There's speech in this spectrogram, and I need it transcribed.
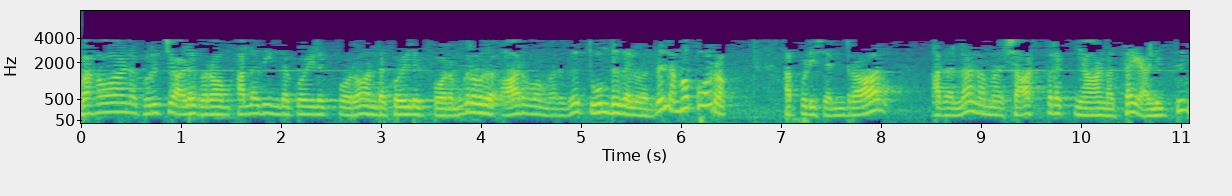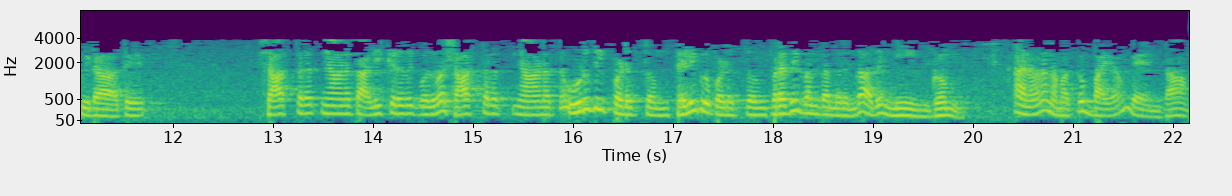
பகவான குறிச்சு அழுகிறோம் அல்லது இந்த கோயிலுக்கு போறோம் அந்த கோயிலுக்கு போறோம்ங்கிற ஒரு ஆர்வம் வருது தூண்டுதல் வருது நம்ம போறோம். அப்படி சென்றால் அதெல்லாம் நம்ம சாஸ்திர ஞானத்தை அழித்து விடாது. சாஸ்திர ஞானத்தை அழிக்கிறதுக்கு பொதுவாக சாஸ்திர ஞானத்தை உறுதிப்படுத்தும் தெளிவுபடுத்தும் பிரதிபந்தம் இருந்தா அது நீங்கும். அதனால நமக்கு பயம் வேண்டாம்.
